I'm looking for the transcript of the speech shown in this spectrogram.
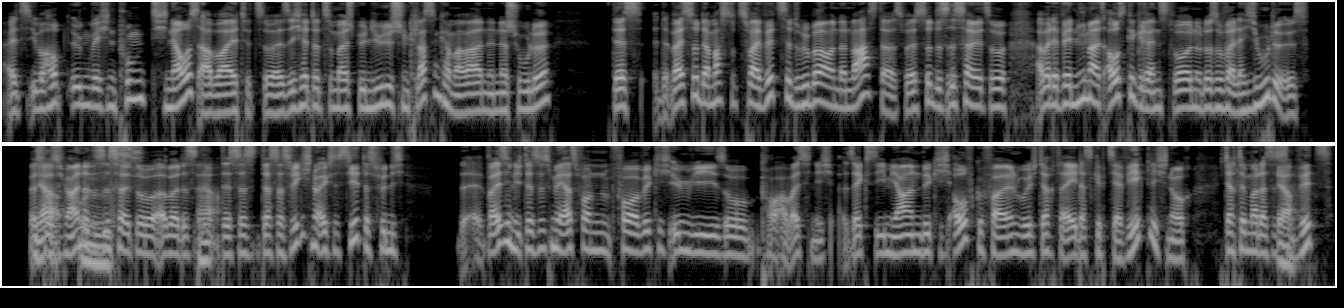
als überhaupt irgendwelchen Punkt hinausarbeitet. So. Also ich hätte zum Beispiel einen jüdischen Klassenkameraden in der Schule, das, weißt du, da machst du zwei Witze drüber und dann war's das, weißt du? Das ist halt so, aber der wäre niemals ausgegrenzt worden oder so, weil er Jude ist. Weißt Ja, du, was ich meine? Das ist halt so, aber das, ja. dass, das, dass das wirklich nur existiert, das finde ich, weiß ich nicht, das ist mir erst von vor wirklich irgendwie so, boah, weiß ich nicht, sechs, sieben Jahren wirklich aufgefallen, wo ich dachte, ey, das gibt's ja wirklich noch. Ich dachte immer, das ist Ja. ein Witz.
